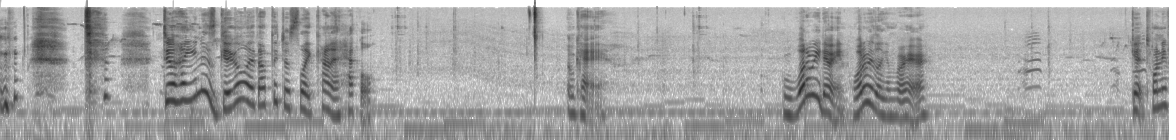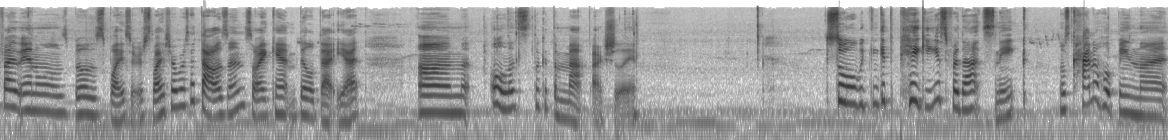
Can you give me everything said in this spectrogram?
Do hyenas giggle? I thought they just like kind of heckle. Okay. What are we doing? What are we looking for here? Get 25 animals, build a splicer. Splicer was a thousand, so I can't build that yet. Um, oh, let's look at the map, actually. So we can get the piggies for that snake. I was kind of hoping that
